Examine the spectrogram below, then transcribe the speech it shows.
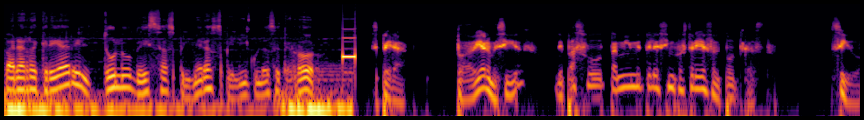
para recrear el tono de esas primeras películas de terror. Espera, ¿todavía no me sigues? De paso, también métele 5 estrellas al podcast. Sigo.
